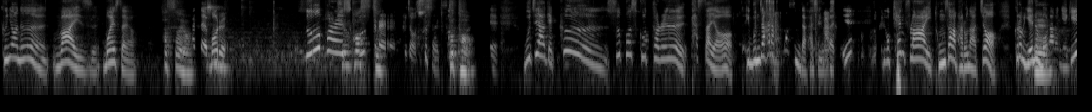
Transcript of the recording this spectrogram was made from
그녀는 rise 뭐 했어요? 샀어요. 네, 뭐를? 슈퍼 슈퍼 스쿠터. 그죠? 스쿠터. 스쿠터 무지하게 큰 슈퍼 스쿠터를 탔어요. 이 문장 하나 끊었습니다. 사실 여기까지. 그리고 can fly 동사가 바로 나왔죠. 그럼 얘는 네. 뭐라는 얘기?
